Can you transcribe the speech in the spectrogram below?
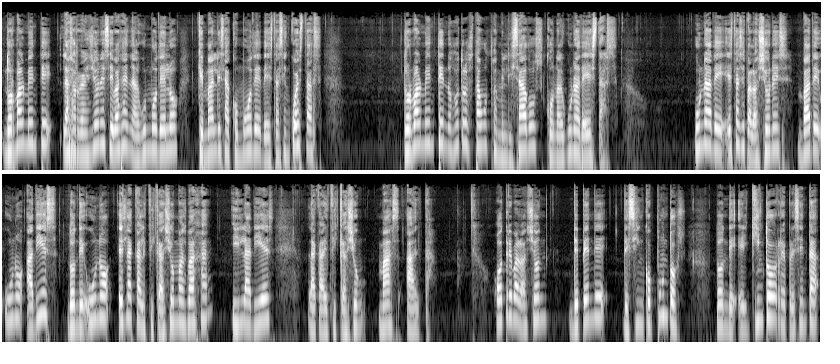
Normalmente las organizaciones se basan en algún modelo que más les acomode de estas encuestas. Normalmente nosotros estamos familiarizados con alguna de estas. Una de estas evaluaciones va de 1 a 10, donde 1 es la calificación más baja y la 10 la calificación más alta. Otra evaluación depende de 5 puntos, donde el quinto representa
